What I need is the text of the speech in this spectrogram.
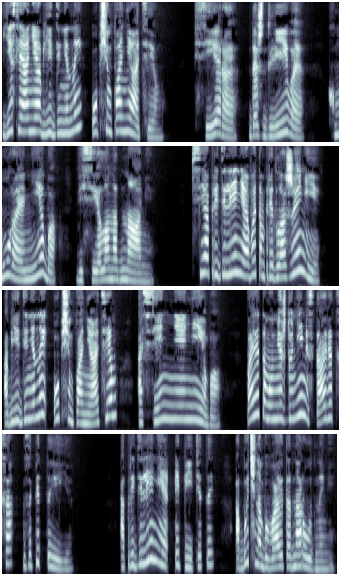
если они объединены общим понятием. Серое, дождливое, хмурое небо висело над нами. Все определения в этом предложении объединены общим понятием «осеннее небо», поэтому между ними ставятся запятые. Определения эпитеты обычно бывают однородными.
